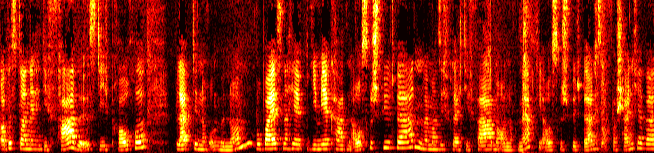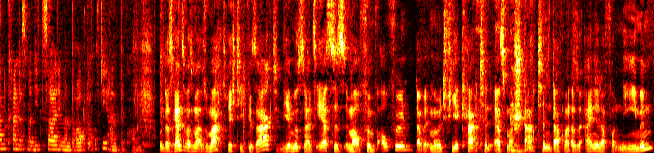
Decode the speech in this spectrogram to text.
Ob es dann die Farbe ist, die ich brauche, bleibt den noch unbenommen. Wobei es nachher, je mehr Karten ausgespielt werden, wenn man sich vielleicht die Farben auch noch merkt, die ausgespielt werden, es auch wahrscheinlicher werden kann, dass man die Zahl, die man braucht, auch auf die Hand bekommt. Und das Ganze, was man also macht, richtig gesagt, wir müssen als erstes immer auf fünf auffüllen. Da wir immer mit vier Karten erstmal starten, darf man also eine davon nehmen.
